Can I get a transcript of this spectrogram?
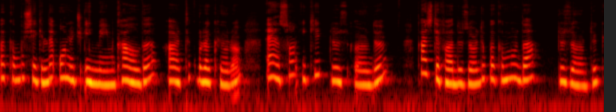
bakın bu şekilde 13 ilmeğim kaldı. Artık bırakıyorum. En son 2 düz ördüm. Kaç defa düz ördük? Bakın burada düz ördük.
